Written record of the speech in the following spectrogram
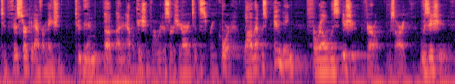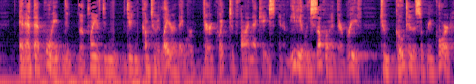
to Fifth Circuit affirmation to then uh, an application for writ of certiorari to the Supreme Court. While that was pending, Farrell was issued. Farrell, I'm sorry, was issued. And at that point, the plaintiff didn't come to it later. They were very quick to find that case and immediately supplement their brief to go to the Supreme Court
